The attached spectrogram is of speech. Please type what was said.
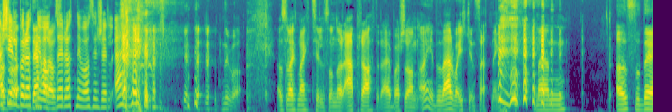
Jeg Altså, skylder på rødt nivå. er Det er rødt nivå sin skyld. nivå. Jeg har også lagt merke til sånn når jeg prater, er jeg bare sånn Oi, det der var ikke en setning. Men altså, det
